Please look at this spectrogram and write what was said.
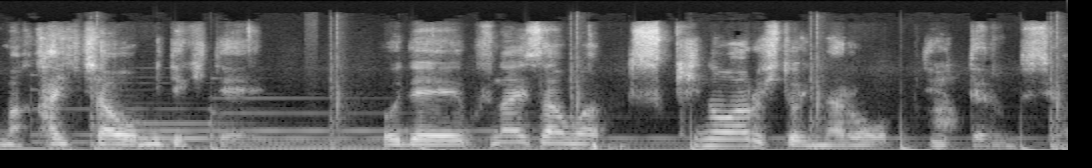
まあ、会社を見てきてそれで船井さんは月のある人になろうって言ってるんですよ。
